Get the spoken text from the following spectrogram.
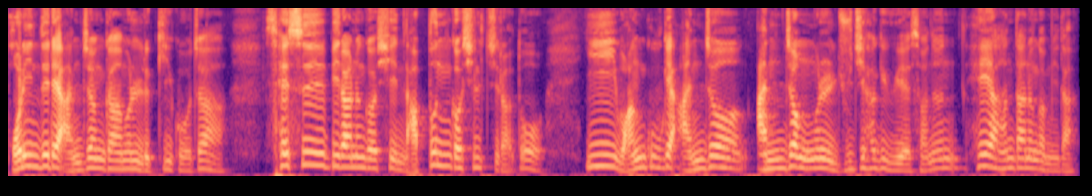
본인들의 안정감을 느끼고자 세습이라는 것이 나쁜 것일지라도 이 왕국의 안정, 안정을 유지하기 위해서는 해야 한다는 겁니다.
